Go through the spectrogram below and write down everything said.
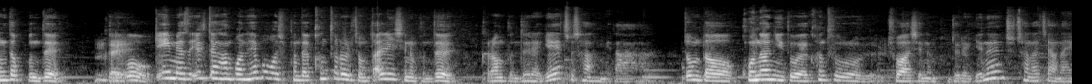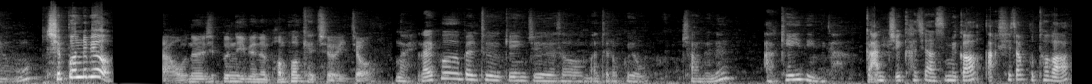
양덕분들 네. 그리고 게임에서 1등 한번 해보고 싶은데 컨트롤이 좀 딸리시는 분들 그런 분들에게 추천합니다. 좀 더 고난이도의 컨트롤 좋아하시는 분들에게는 추천하지 않아요. 10분 리뷰! 자, 오늘 10분 리뷰는 범퍼 캐쳐이죠. 네, 라이프 벨트 게임즈에서 만들었고요. 장르는 아케이드입니다. 깜찍하지 않습니까? 딱 시작부터가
